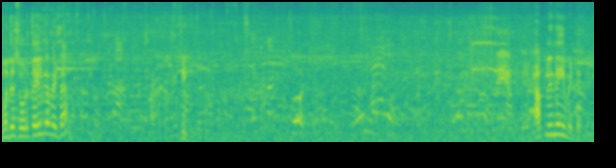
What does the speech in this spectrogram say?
मध्ये सोडता येईल का बेटा? ठीक. आपली नाही भेटत.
